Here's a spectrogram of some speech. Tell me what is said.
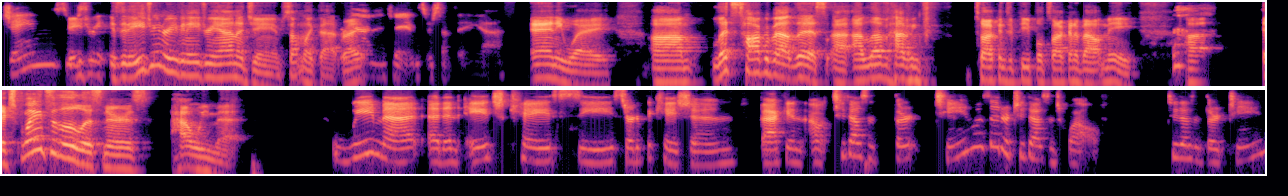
James. Adrian, is it Adrian or even Adriana James? Something like that, right? Adriana James or something. Yeah. Anyway, um, let's talk about this. Uh, I love having talking to people talking about me. Uh, explain to the listeners how we met. We met at an HKC certification back in oh, 2013, was it, or 2012? 2013?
